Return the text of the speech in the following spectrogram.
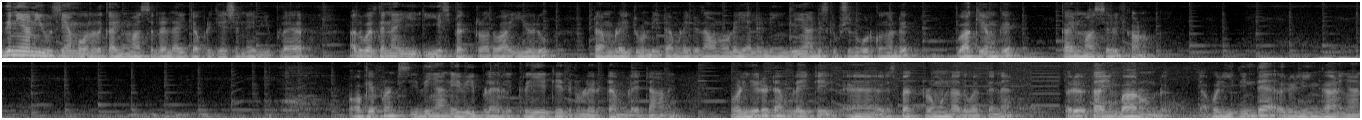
ഇതിന് ഞാൻ യൂസ് ചെയ്യാൻ പോകുന്നത് Kine light application A V player അതുപോലെ തന്നെ ഈ ഈ സ്പെക്ട്രം അഥവാ ഈ ഒരു ടെംപ്ലേറ്റും ഉണ്ട്. ഈ ടെംപ്ലേറ്റ് ഡൗൺലോഡ് ചെയ്യാൻ ലിങ്ക് ഞാൻ ഡിസ്ക്രിപ്ഷനിൽ കൊടുക്കുന്നുണ്ട്. ബാക്കി നമുക്ക് കൈൻ മാസ്റ്ററിൽ കാണാം. ഓക്കെ ഫ്രണ്ട്സ് ഇത് ഞാൻ എ വി പ്ലെയറിൽ ക്രിയേറ്റ് ചെയ്തിട്ടുള്ള ഒരു ടെംപ്ലേറ്റ് ആണ്. അപ്പോൾ ഈ ഒരു ടെംപ്ലേറ്റിൽ ഒരു സ്പെക്ട്രം ഉണ്ട്. അതുപോലെ തന്നെ ഒരു ടൈം ബാറും ഉണ്ട്. അപ്പോൾ ഇതിന്റെ ഒരു ലിങ്കാണ് ഞാൻ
